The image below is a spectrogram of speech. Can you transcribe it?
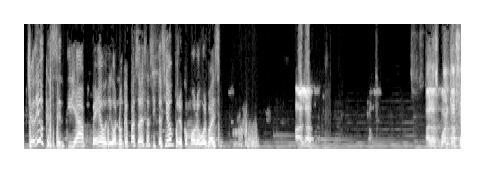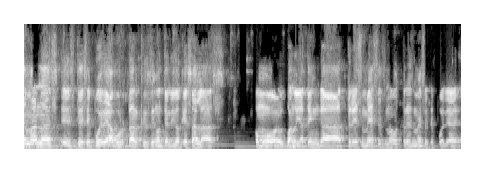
yo digo que se sentiría feo, digo, nunca he pasado esa situación, pero como lo vuelvo a decir, a las a las cuántas semanas este se puede abortar, que tengo entendido que es a las como cuando ya tenga tres meses, ¿no? Tres meses se puede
